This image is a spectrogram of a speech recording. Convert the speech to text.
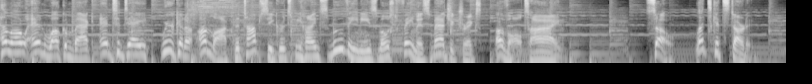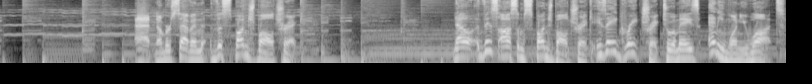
hello and welcome back and today we're gonna unlock the top secrets behind Smoothini's most famous magic tricks of all time. So, let's get started. At number 7, the Sponge Ball Trick. Now, this awesome sponge ball trick is a great trick to amaze anyone you want.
